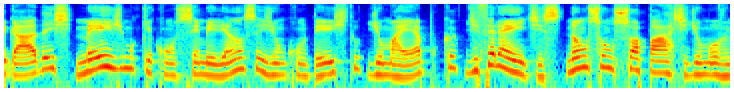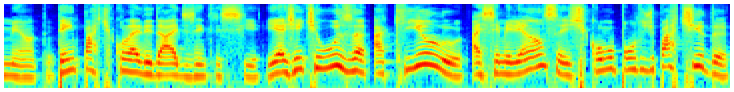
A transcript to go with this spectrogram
pegadas, mesmo que com semelhanças de um contexto, de uma época, diferentes. Não são só parte de um movimento, tem particularidades entre si. E a gente usa aquilo, as semelhanças, como ponto de partida,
